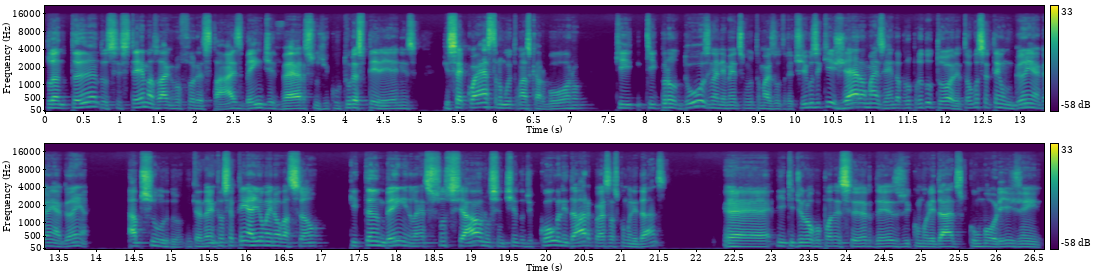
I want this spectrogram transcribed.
plantando sistemas agroflorestais bem diversos, de culturas perenes, que sequestram muito mais carbono, que, que produzem alimentos muito mais nutritivos e que geram mais renda para o produtor. Então você tem um ganha, ganha, ganha absurdo, entendeu? Então você tem aí uma inovação que também é social no sentido de como lidar com essas comunidades é, e que, de novo, podem ser desde comunidades com uma origem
